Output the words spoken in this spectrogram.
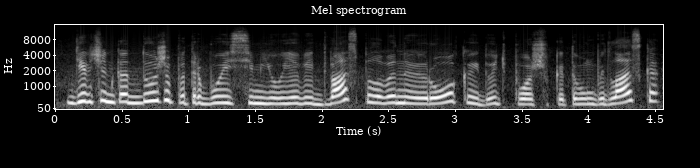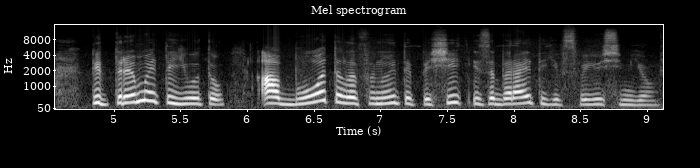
Дівчинка дуже потребує сім'ю. Уявіть, два з половиною роки йдуть пошуки. Тому, будь ласка, підтримайте Юту або телефонуйте, пишіть і забирайте її в свою сім'ю.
